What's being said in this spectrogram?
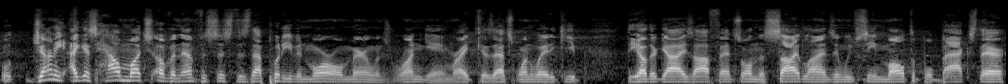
Well, Johnny, I guess how much of an emphasis does that put even more on Maryland's run game, right? Because that's one way to keep the other guy's offense on the sidelines, and we've seen multiple backs there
